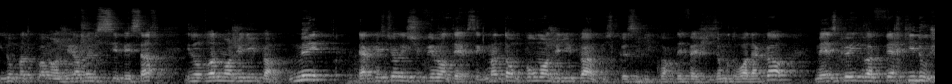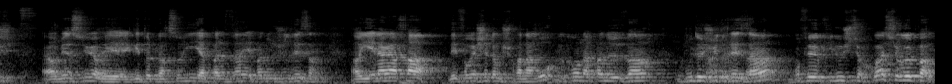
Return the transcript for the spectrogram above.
ils n'ont pas de quoi manger, alors même si c'est Pessah, ils ont le droit de manger du pain. Mais la question est supplémentaire. C'est que maintenant, pour manger du pain, puisque c'est du Kwart Nefesh, ils ont le droit, d'accord, mais est-ce qu'ils doivent faire qui douche alors bien sûr, les ghetto de Varsovie, il n'y a pas de vin, il n'y a pas de jus de raisin. Alors il y a une des forêts donc je que quand on n'a pas de vin ou de jus de raisin, on fait le kidouche sur quoi? Sur le pain.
